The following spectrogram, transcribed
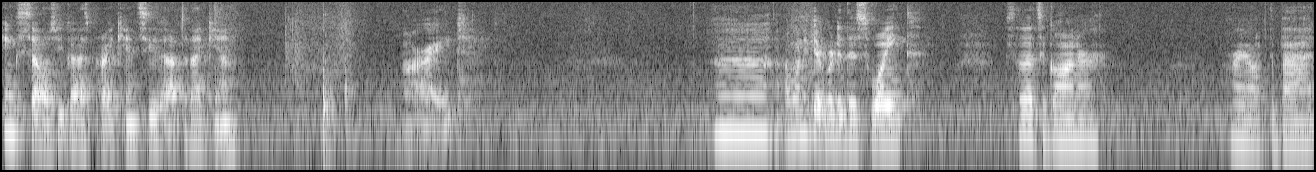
pink cells. You guys probably can't see that, but I can. All right. Uh, I want to get rid of this white. So that's a goner right off the bat.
